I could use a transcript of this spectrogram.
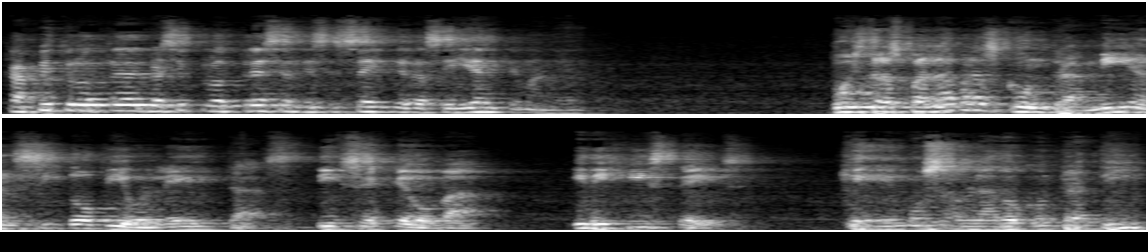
capítulo 3, versículo 13 al 16, de la siguiente manera. Vuestras palabras contra mí han sido violentas, dice Jehová, y dijisteis, que hemos hablado contra ti?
